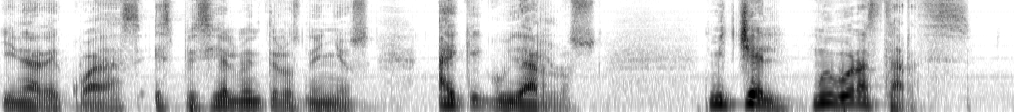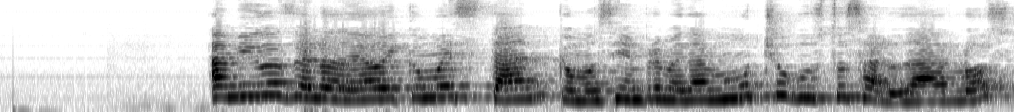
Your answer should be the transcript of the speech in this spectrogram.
inadecuadas, especialmente los niños. Hay que cuidarlos. Michelle, muy buenas tardes. Amigos de lo de hoy, ¿cómo están? Como siempre me da mucho gusto saludarlos.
